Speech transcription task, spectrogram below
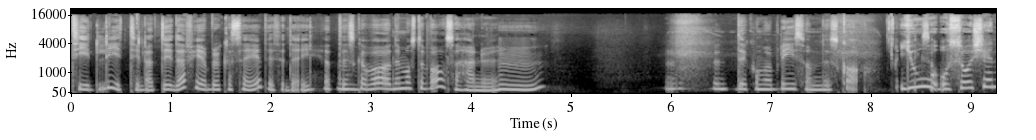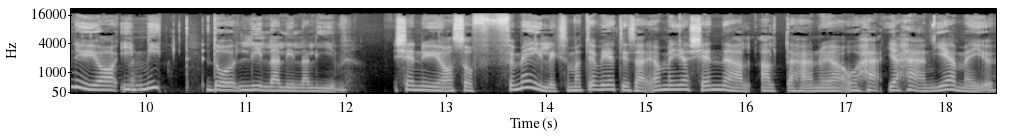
tillit till att det är därför jag brukar säga det till dig. Att det, ska vara, det måste vara så här nu. Mm. Det kommer att bli som det ska. Jo, Liksom. och så känner jag i mitt då lilla, lilla liv. Känner jag så för mig, liksom, att jag vet ju så här, ja men jag känner all, allt det här nu jag, och här, jag hänger mig ju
